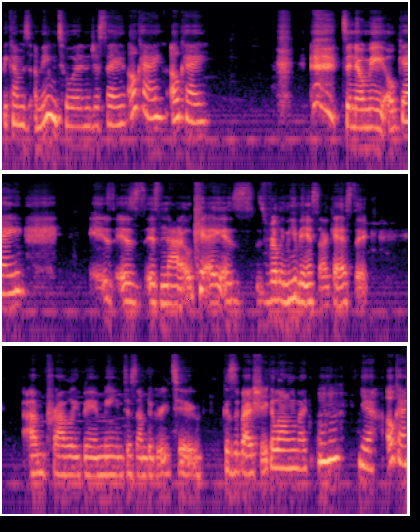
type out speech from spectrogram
becomes immune to it and just say, okay, okay, to know me okay is is is not okay. Is is really me being sarcastic. I'm probably being mean to some degree too. Because if I shake along, I'm like, mm-hmm, yeah, okay.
